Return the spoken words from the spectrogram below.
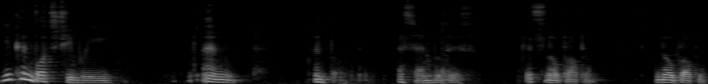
you can watch TV and and assemble this it's no problem. No problem.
